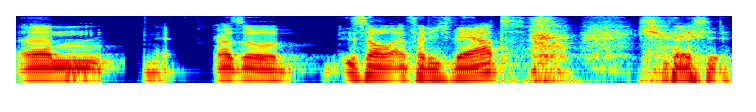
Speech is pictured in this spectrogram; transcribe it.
Ähm, ja. Also ist auch einfach nicht wert. ich,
